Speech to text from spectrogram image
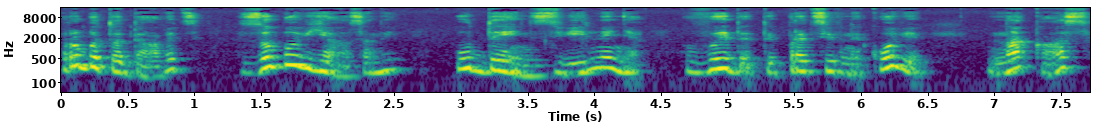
роботодавець зобов'язаний у день звільнення видати працівникові наказ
